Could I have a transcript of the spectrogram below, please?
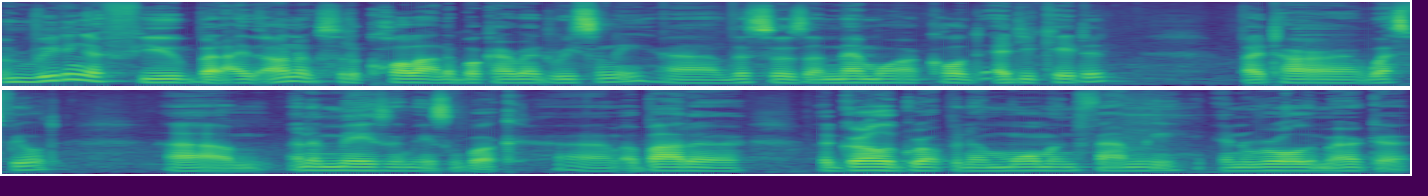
I'm reading a few, but I, I want to sort of call out a book I read recently. Uh, this was a memoir called Educated by Tara Westfield. Um, an amazing, amazing book uh, about a, a girl who grew up in a Mormon family in rural America,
